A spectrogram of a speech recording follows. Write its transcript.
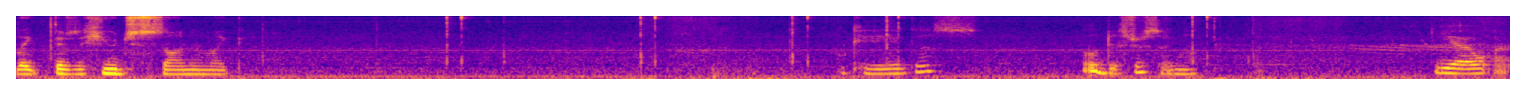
like, there's a huge sun and, like, okay, I guess. Oh, distress signal. Yeah,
